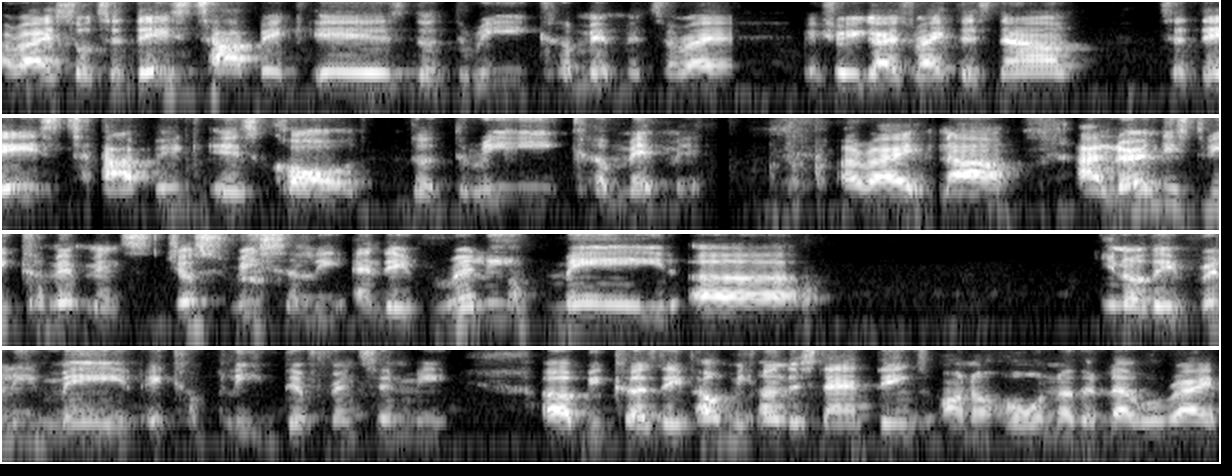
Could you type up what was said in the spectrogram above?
All right. So today's topic is the three commitments. All right. Make sure you guys write this down. Today's topic is called the three commitment. All right. Now, I learned these three commitments just recently, and they've really made uh you know, they've really made a complete difference in me. Uh, because they've helped me understand things on a whole nother level, right?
